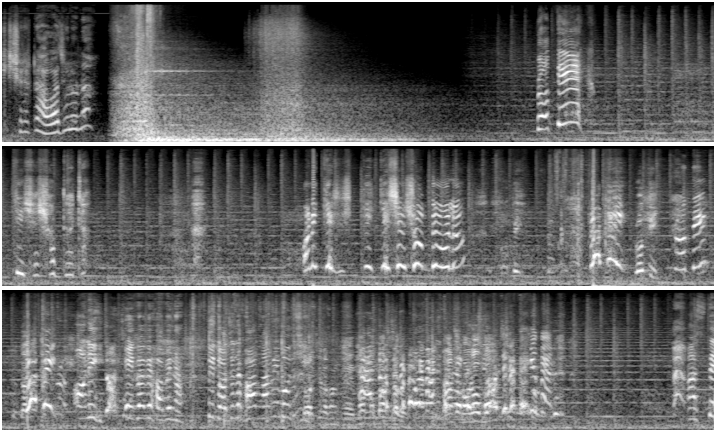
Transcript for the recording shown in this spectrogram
কিসের একটা আওয়াজ হলো না? প্রতীক! কিসের শব্দ এটা? অনেক কিসের শব্দ হলো? প্রতীক প্রতীক অনেক এইভাবে হবে না। তুই দরজাটা ভাঙ আমি বলছি। দরজাটা হ্যাঁ, ভেঙে আস্তে।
